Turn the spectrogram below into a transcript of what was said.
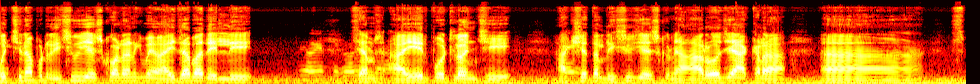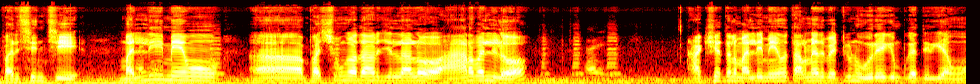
వచ్చినప్పుడు రిసీవ్ చేసుకోవడానికి మేము హైదరాబాద్ వెళ్ళి ఆ ఎయిర్పోర్ట్లోంచి అక్షతలు రిసీవ్ చేసుకుని ఆ రోజే అక్కడ స్పర్శించి మళ్ళీ మేము పశ్చిమ గోదావరి జిల్లాలో ఆరవల్లిలో. అక్షతలు మళ్ళీ మేము తల మీద పెట్టుకుని ఊరేగింపుగా తిరిగాము.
